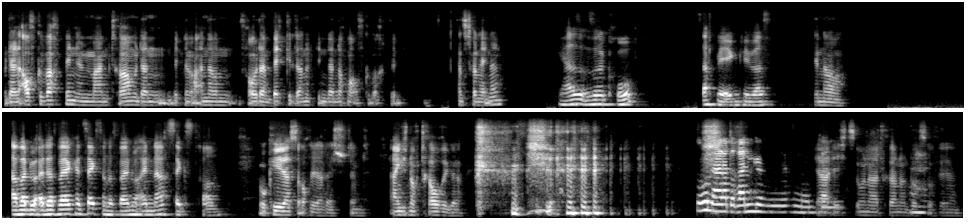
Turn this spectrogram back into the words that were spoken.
und dann aufgewacht bin in meinem Traum und dann mit einer anderen Frau da im Bett gelandet bin und dann nochmal aufgewacht bin. Kannst du dich daran erinnern? Ja, so, so grob. Sagt mir irgendwie was. Genau. Aber du, das war ja kein Sextraum, das war ja nur ein Nachsextraum. Okay, das ist auch wieder recht, stimmt. Eigentlich noch trauriger. so nah dran gewesen. ja, echt so nah dran und doch so fern.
